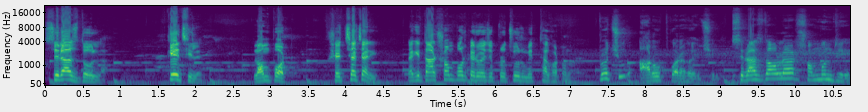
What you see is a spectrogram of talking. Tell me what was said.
সিরাজ দৌল্লা কে ছিলেন? লম্পট, স্বেচ্ছাচারী, নাকি তার সম্পর্কে রয়েছে প্রচুর মিথ্যা ঘটনা? প্রচুর আরোপ করা হয়েছিল। সিরাজদৌলার সম্বন্ধে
